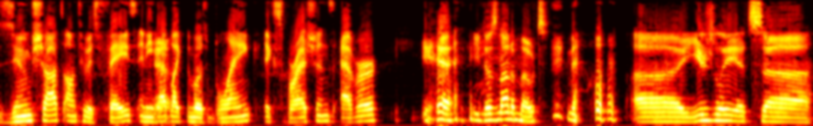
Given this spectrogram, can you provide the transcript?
zoom shots onto his face, and he Yeah. had like the most blank expressions ever. Yeah, he does not emote. No, Uh, usually it's, uh,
